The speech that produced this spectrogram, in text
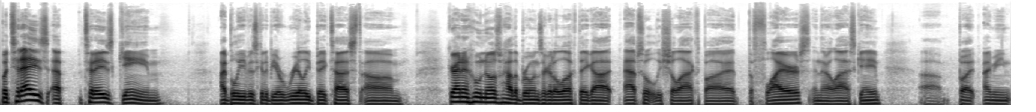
but today's today's game, I believe, is going to be a really big test. Um, granted, who knows how the Bruins are going to look? They got absolutely shellacked by the Flyers in their last game. Um, but I mean,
